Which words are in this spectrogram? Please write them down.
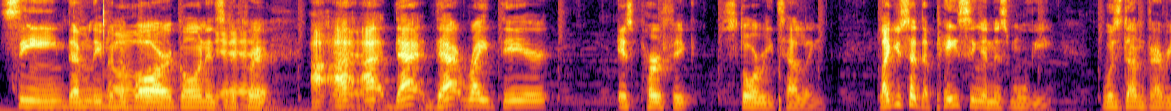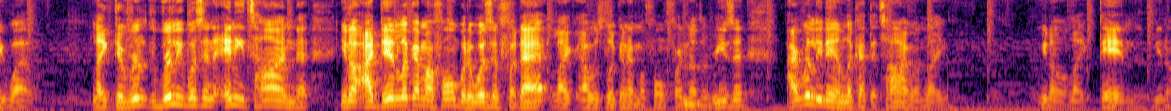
scene, them leaving the Oh, bar, going into the crib. I, I, I that that right there is perfect storytelling. Like you said, the pacing in this movie was done very well. Like there really, really wasn't any time that you know I did look at my phone, but it wasn't for that. Like I was looking at my phone for another reason. I really didn't look at the time and like, you know, like damn, you know,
